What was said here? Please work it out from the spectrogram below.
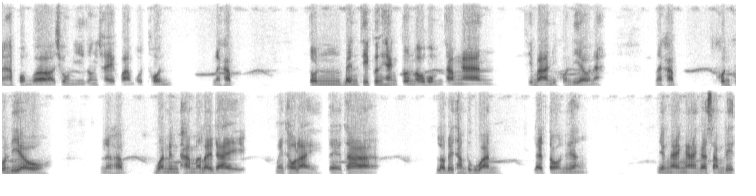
นะครับ ผมก็ช่วงนี้ต้องใช้ความอดทนนะครับ ตนเป็นที่พึ่งแห่งตนเพราะผมทำงานที่บ้านอยู่คนเดียวนะนะครับ คนคนเดียวนะครับ วันหนึ่งทำอะไรได้ไม่เท่าไหร่ แต่ถ้าเราได้ทำทุกวันและต่อเนื่องยังไงงานก็สำเร็จ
